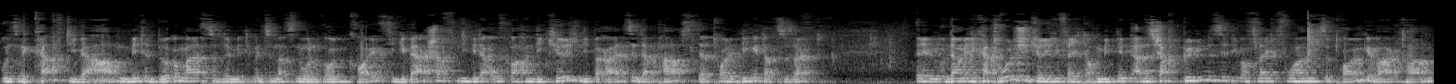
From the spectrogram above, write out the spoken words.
unsere Kraft, die wir haben, mit den Bürgermeistern, mit dem Internationalen Roten Kreuz, die Gewerkschaften, die wieder aufwachen, die Kirchen, die bereit sind, der Papst, der tolle Dinge dazu sagt, ähm, und damit die katholische Kirche vielleicht auch mitnimmt. Also es schafft Bündnisse, die wir vielleicht vorher nicht zu träumen gewagt haben.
